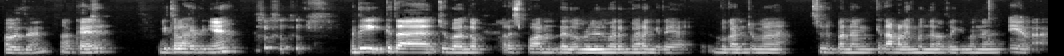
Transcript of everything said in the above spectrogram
Fauzan. Oke, gitulah intinya. Nanti kita coba untuk respon dan obrolin bareng-bareng gitu ya. Bukan cuma sudut pandang kita paling benar atau gimana. Iyalah,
